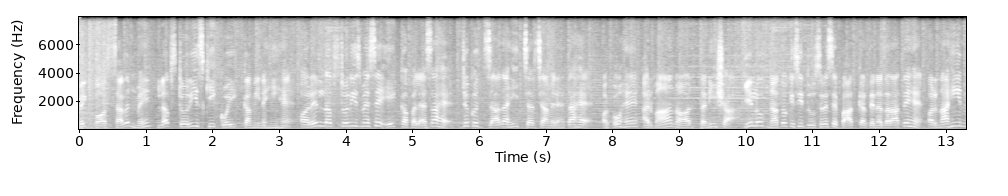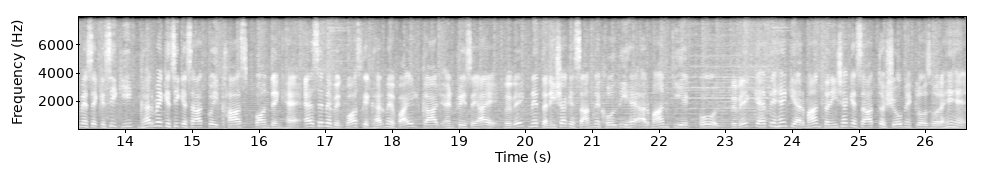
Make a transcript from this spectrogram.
बिग बॉस सेवन में लव स्टोरीज की कोई कमी नहीं है। और इन लव स्टोरीज में से एक कपल ऐसा है, जो कुछ ज़्यादा ही चर्चा में रहता है। और वो हैं अरमान और तनीषा। ये लोग ना तो किसी दूसरे से बात करते नज़र आते हैं, और ना ही इनमें से किसी की घर में किसी के साथ कोई खास बॉन्डिंग है। ऐसे में बिग बॉस के घर में वाइल्ड कार्ड एंट्री से आए, विवेक ने तनीषा के सामने खोल दी है अरमान की एक पोल। विवेक कहते हैं कि अरमान तनीषा के साथ तो शो में क्लोज हो रहे हैं,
